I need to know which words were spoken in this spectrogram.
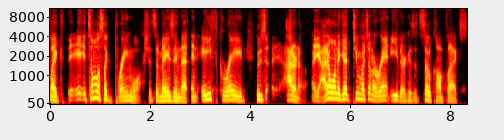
like it's almost like brainwash. It's amazing that an eighth grade who's i don't know. Uh, yeah i don't want to get too much on a rant either because it's so complex.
